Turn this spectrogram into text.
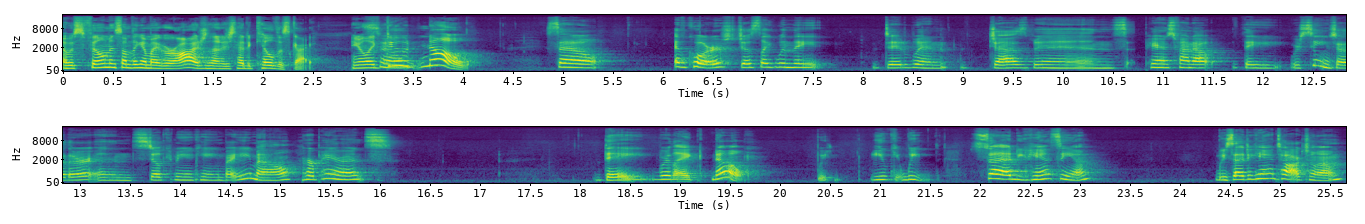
I was filming something in my garage, and then I just had to kill this guy. And you're like, So- dude, no. So, of course, just like when they did when Jasmine's parents found out they were seeing each other and still communicating by email, her parents they were like, "No. We you we said you can't see him. We said you can't talk to him."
